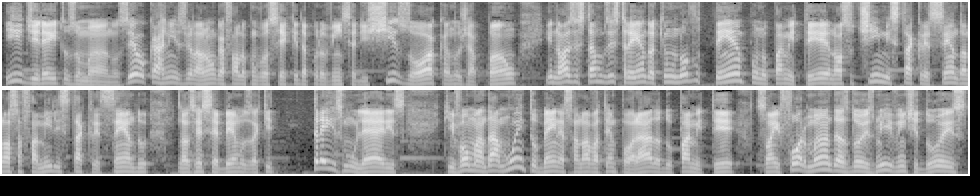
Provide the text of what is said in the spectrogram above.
e direitos humanos. Eu, Carlinhos Vilaronga, falo com você aqui da província de Shizuoka, no Japão, e nós estamos estreando aqui um novo tempo no Pamitê. Nosso time está crescendo, a nossa família está crescendo. Nós recebemos aqui três mulheres que vão mandar muito bem nessa nova temporada do PAMITê. São aí formandas 2022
